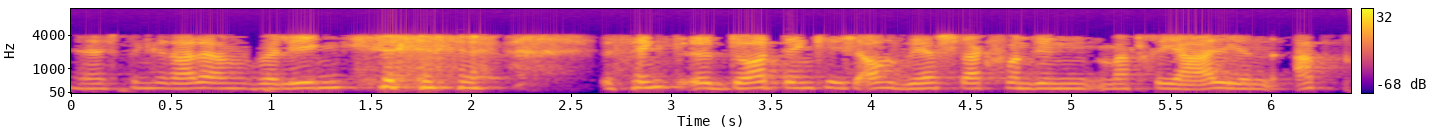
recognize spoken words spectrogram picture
Ja, ich bin gerade am überlegen. es hängt äh, dort, denke ich, auch sehr stark von den Materialien ab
